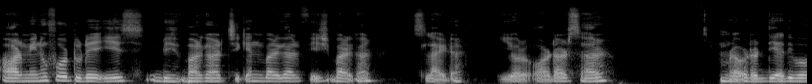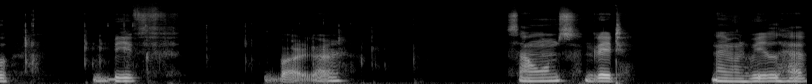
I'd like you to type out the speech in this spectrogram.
our menu for today is beef burger chicken burger fish burger slider your order sir আমরা অর্ডার দিয়ে দিব beef burger sounds great Naimur will have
